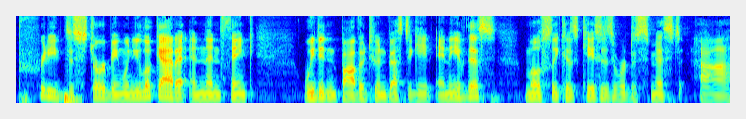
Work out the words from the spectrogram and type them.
pretty disturbing when you look at it and then think we didn't bother to investigate any of this, mostly because cases were dismissed uh,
